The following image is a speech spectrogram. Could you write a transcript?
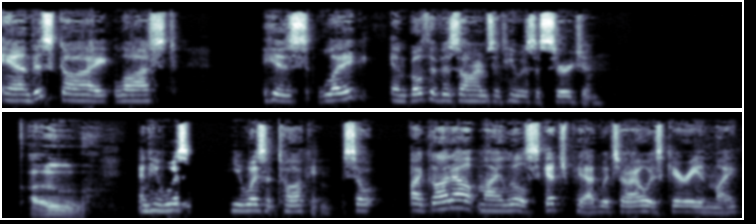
and this guy lost his leg and both of his arms, and he was a surgeon. Oh. And he was he wasn't talking. So I got out my little sketch pad, which I always carry in my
